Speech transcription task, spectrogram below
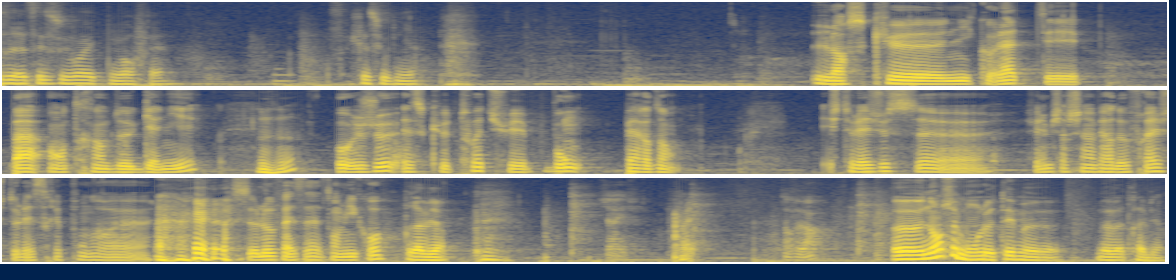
faisait assez souvent avec mon grand frère. Sacré souvenir. Lorsque Nicolas, t'es pas en train de gagner mm-hmm. au jeu, est-ce que toi tu es bon perdant? Je te laisse juste. Euh, je vais aller me chercher un verre d'eau fraîche, je te laisse répondre euh, solo face à ton micro. Très bien. J'arrive. Ouais. T'en veux un? Euh, Non, c'est bon, le thé me, me va très bien.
